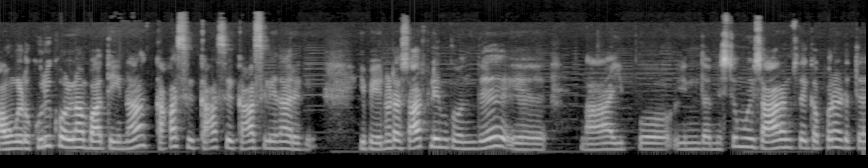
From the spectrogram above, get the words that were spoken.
அவங்களோட குறிக்கோள்லாம் பார்த்தீங்கன்னா காசு காசு காசுலேயே தான் இருக்குது இப்போ என்னோடய ஷார்ட் ஃபிலிமுக்கு வந்து நான் இப்போது இந்த மிஸ்டர் மூவிஸ் ஆரம்பிச்சதுக்கப்புறம் எடுத்த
